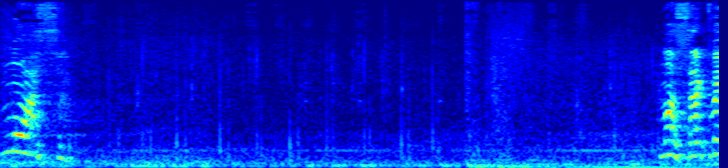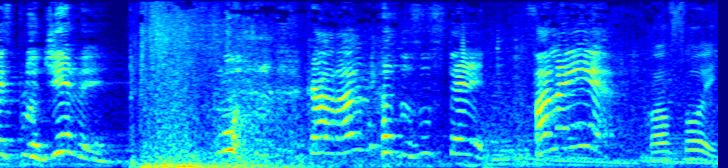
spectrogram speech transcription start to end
Nossa. Nossa, será que vai explodir, velho? Caralho, meu Deus, assustei. Fala aí. Qual foi?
